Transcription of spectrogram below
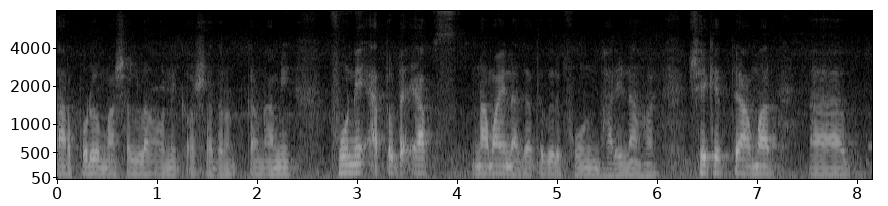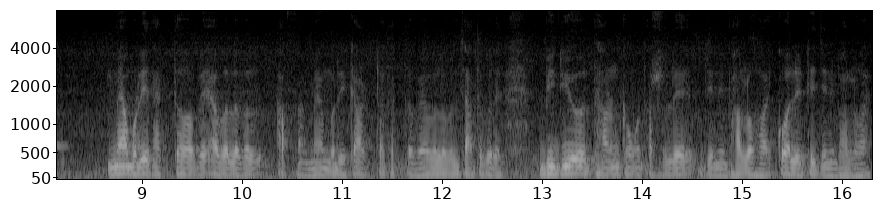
তারপরেও মাসাল্লাহ অনেক অসাধারণ। কারণ আমি ফোনে এতটা অ্যাপস নামাই না, যাতে করে ফোন ভারী না হয়। সেক্ষেত্রে আমার মেমোরি থাকতে হবে অ্যাভেলেবেল আপনার মেমোরি কার্ডটা থাকতে হবে অ্যাভেলেবেল যাতে করে ভিডিও ধারণ ক্ষমতা আসলে যিনি ভালো হয় কোয়ালিটি যিনি ভালো হয়।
